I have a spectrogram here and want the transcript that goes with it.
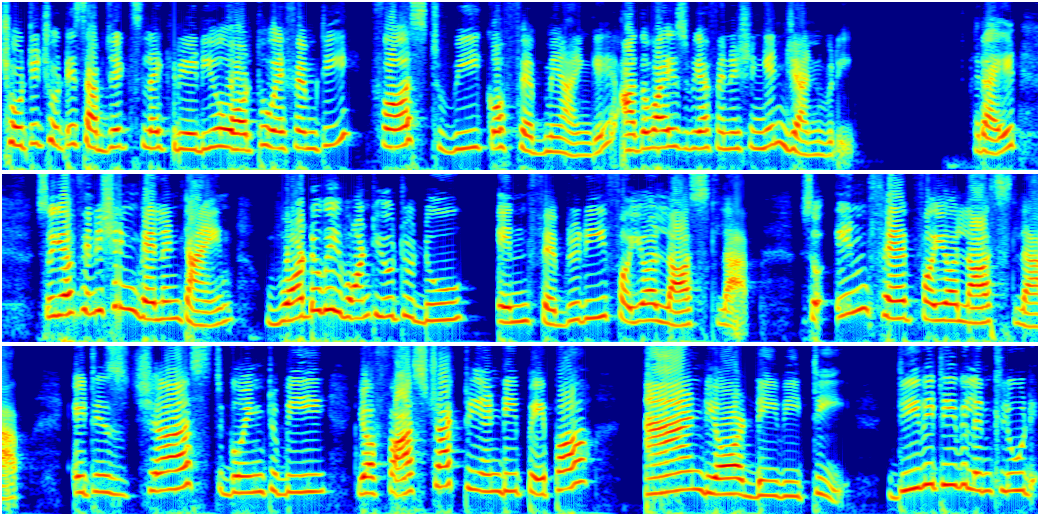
छोटे छोटे सब्जेक्ट्स लाइक रेडियो ऑर्थो एफ एम टी फर्स्ट वीक ऑफ फेब में आएंगे अदरवाइज वी आर फिनिशिंग इन जनवरी right? So you're finishing well in time. What do we want you to do in February for your last lap? So in Feb for your last lap, it is just going to be your fast track TND paper and your DVT. DVT will include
